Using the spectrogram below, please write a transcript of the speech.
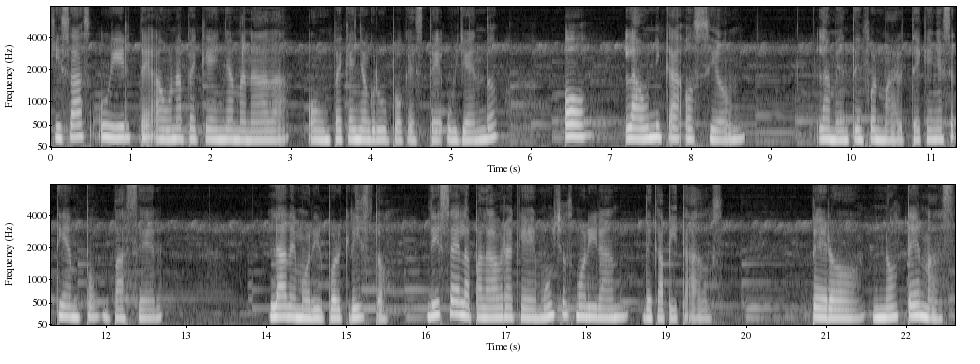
Quizás huirte a una pequeña manada o un pequeño grupo que esté huyendo. O la única opción, lamento informarte que en ese tiempo va a ser la de morir por Cristo. Dice la palabra que muchos morirán decapitados. Pero no temas.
